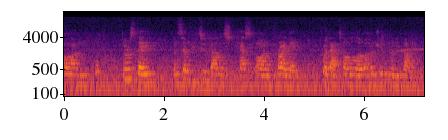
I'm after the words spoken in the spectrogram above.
on Thursday and 72 ballots cast on Friday for that total of 139.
